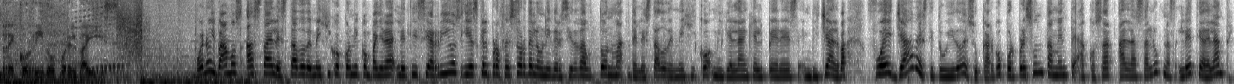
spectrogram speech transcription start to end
Recorrido por el país. Bueno, y vamos hasta el Estado de México con mi compañera Leticia Ríos, y es que el profesor de la Universidad Autónoma del Estado de México, Miguel Ángel Pérez Villalba, fue ya destituido de su cargo por presuntamente acosar a las alumnas. Leti, adelante.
